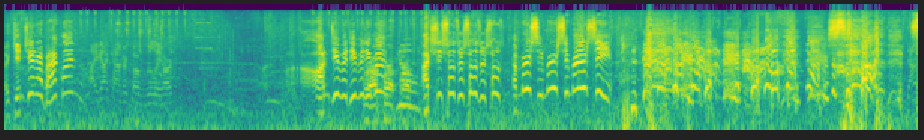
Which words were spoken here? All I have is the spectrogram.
Uh, Genji in our backline? I got counter code really hard. Uh, on D.Va, D.Va, D.Va! No. Actually, soldier, soldier, soldier! Uh, mercy, mercy, mercy!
